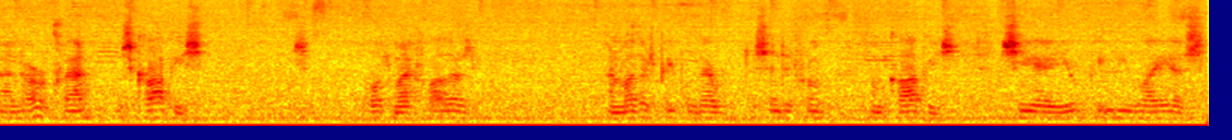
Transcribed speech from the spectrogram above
and our clan was Copies. Both my father's and mother's people, they were descended from, from Copies. C-A-U-P-E-Y-S.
